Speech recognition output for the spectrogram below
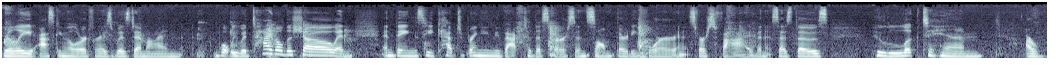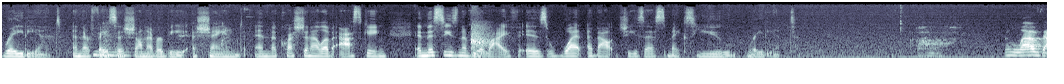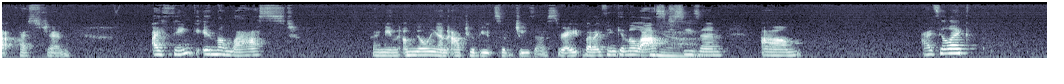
really asking the Lord for his wisdom on what we would title the show and and things he kept bringing me back to this verse in Psalm 34 and it's verse 5 and it says those who look to him are radiant and their faces shall never be ashamed. And the question I love asking in this season of your life is what about Jesus makes you radiant? Oh, I love that question. I think in the last, I mean, a million attributes of Jesus, right? But I think in the last yeah. season, um, I feel like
